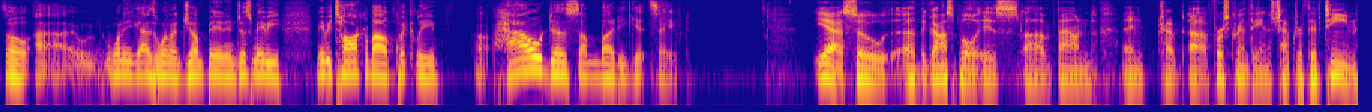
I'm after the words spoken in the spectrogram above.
So uh, one of you guys want to jump in and just maybe maybe talk about quickly uh, how does somebody get saved? Yeah, so uh, the gospel is uh, found in chap- uh, 1 Corinthians chapter 15,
